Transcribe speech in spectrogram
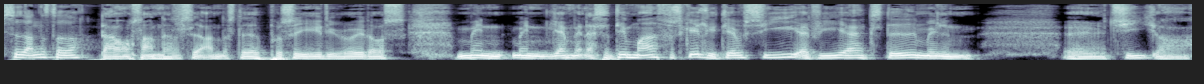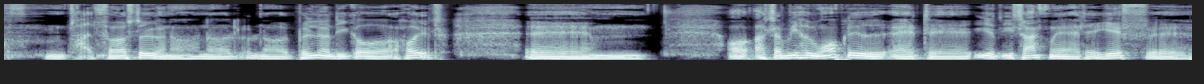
sidde andre steder? Der er også andre, der sidder andre steder på C1 i øvrigt også. Men, men jamen, altså, det er meget forskelligt. Jeg vil sige, at vi er et sted mellem øh, 10 og mm, 30-40 stykker, når, når, når bølgerne de går højt. Øh, og altså, vi har jo oplevet, at øh, i, i takt med, at AGF øh,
